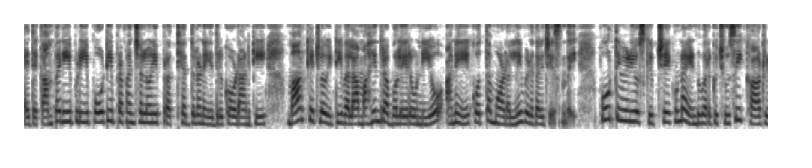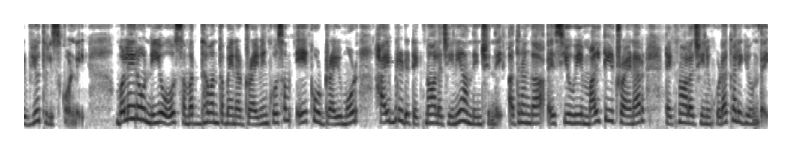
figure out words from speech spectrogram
అయితే కంపెనీ ఇప్పుడు ఈ పోటీ ప్రపంచంలోని ప్రత్యర్థులను ఎదుర్కోవడానికి మార్కెట్లో ఇటీవల మహీంద్రా బొలేరో నియో అనే కొత్త మోడల్ని విడుదల చేసింది పూర్తి వీడియో స్కిప్ చేయకుండా ఎండు వరకు చూసి కార్ రివ్యూ తెలుసు తెలుసుకోండి. బొలేరో నియో సమర్థవంతమైన డ్రైవింగ్ కోసం ఏకో డ్రైవ్ మోడ్ హైబ్రిడ్ టెక్నాలజీని అందించింది. అదనంగా ఎస్యూవీ మల్టీ ట్రైనర్ టెక్నాలజీని కూడా కలిగి ఉంది.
